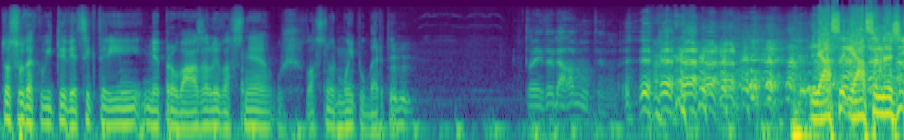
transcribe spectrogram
to jsou takové ty věci, které mě provázely vlastně už vlastně od mojí puberty. To nejde dávno, ty. Já se, já se neří...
